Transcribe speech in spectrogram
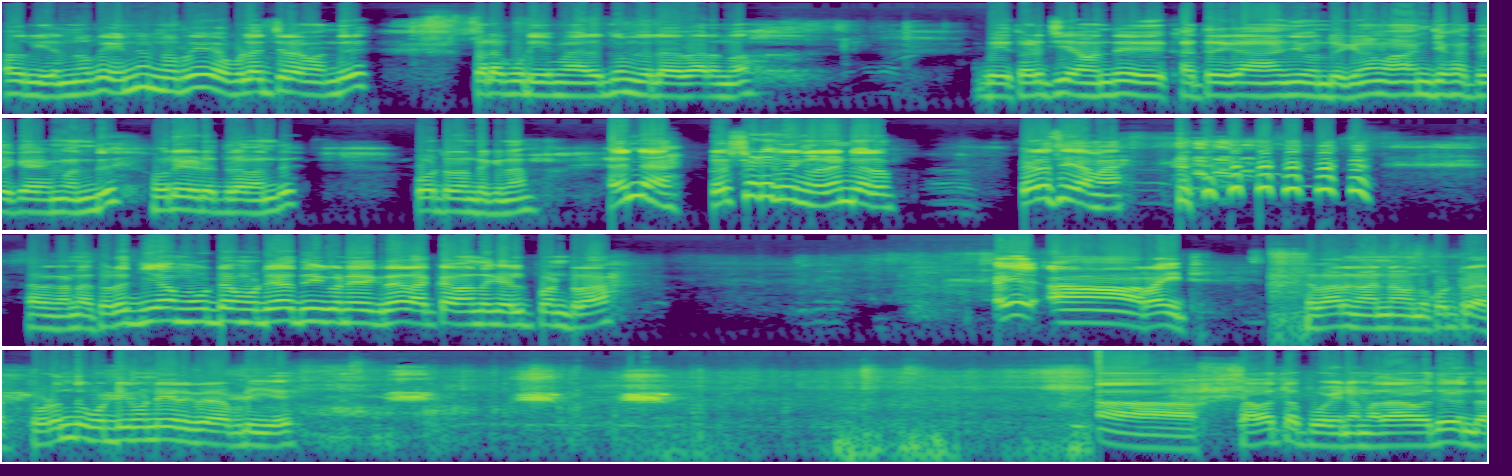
அதுக்கு நிறைய இன்னும் நிறைய விளைச்சலை வந்து பெறக்கூடிய மாதிரி இருக்கும். இதில் பாருங்க. அப்படியே தொடர்ச்சியாக வந்து கத்திரிக்காய் ஆஞ்சி கொண்டிருக்கணும். ஆஞ்ச கத்திரிக்காய் வந்து ஒரு இடத்துல வந்து போட்டு கொண்டிருக்கணும். என்ன? ரெஸ்ட் எடுக்கிறீங்களா ரெண்டு பேரும்? வேலை செய்யாம? அண்ணா தொடர்ச்சியாக மூட்டை மூட்டையாக தூக்கி கொண்டு இருக்கிறார். அக்கா வந்து ஹெல்ப் பண்ணுறா ஏ ஆ ரைட் பாருங்க அண்ணா வந்து கொட்டுறார். தொடர்ந்து கொட்டி கொண்டே இருக்கிறார் அப்படியே. தவத்தை போயினோம். போயினம் அதாவது இந்த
